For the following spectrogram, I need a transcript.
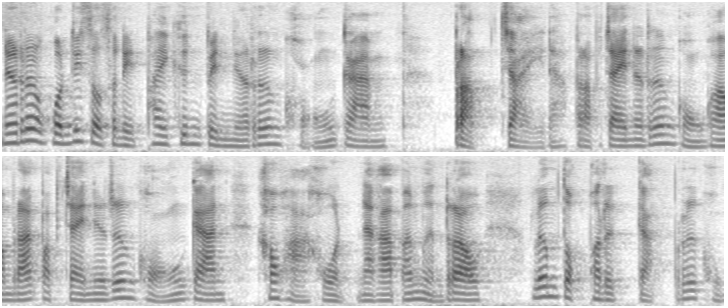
ในเรื่องคนที่โสดสนิทไพ่ขึ้นเป็นในเรื่องของการปรับใจนะปรับใจในเรื่องของความรัก ปรับใจในเรื่องของการเข้าหาคนนะครับมันเหมือนเราเริ่มตกผลึกกับเรื่องของ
